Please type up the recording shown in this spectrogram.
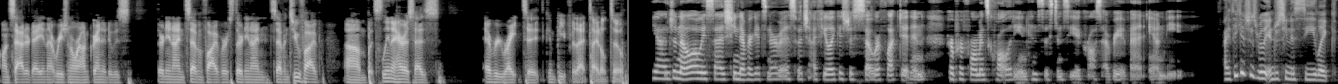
on Saturday in that regional round. Granted, it was 39.75 versus 39.725, um, but Selena Harris has every right to compete for that title too. Yeah, and Janelle always says she never gets nervous, which I feel like is just so reflected in her performance quality and consistency across every event and meet. I think it's just really interesting to see like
